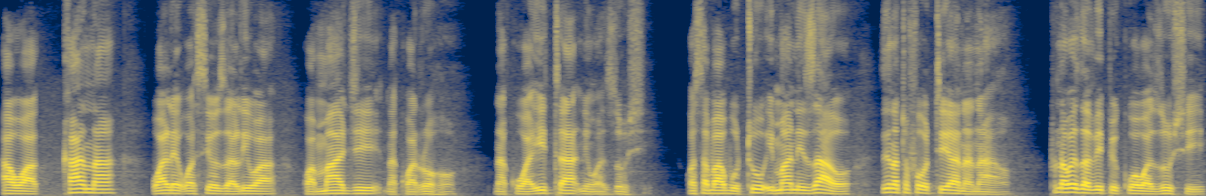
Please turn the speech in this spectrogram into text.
hawakana wale wasiozaliwa kwa maji na kwa roho na kuwaita ni wazushi kwa sababu tu imani zao zinatofautiana nao. Tunaweza vipi kuwa wazushi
